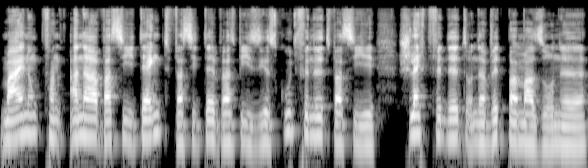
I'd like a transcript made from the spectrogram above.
Meinung von Anna, was sie denkt, was sie, was, wie sie es gut findet, was sie schlecht findet. Und da wird man mal so eine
